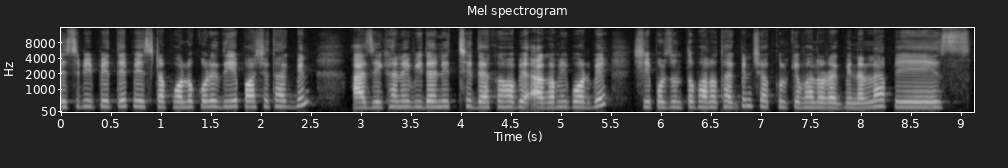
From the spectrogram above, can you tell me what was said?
রেসিপি পেতে পেজটা ফলো করে দিয়ে পাশে থাকবেন। আজ এখানে বিদায় নিচ্ছি, দেখা হবে আগামী পর্বে। সে পর্যন্ত ভালো থাকবেন, সকলকে ভালো রাখবেন। আল্লাহ হাফেজ।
